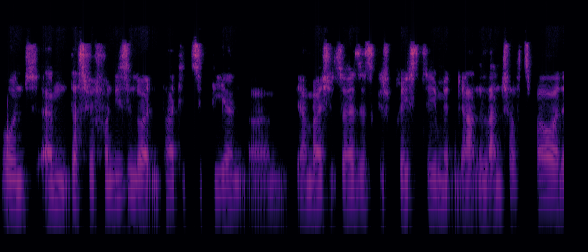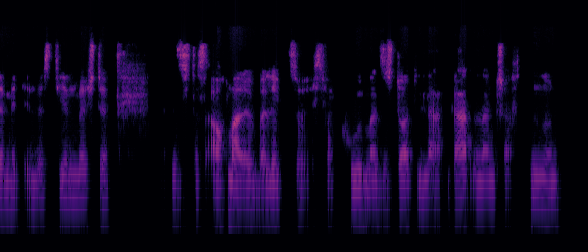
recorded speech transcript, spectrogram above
und ähm, dass wir von diesen Leuten partizipieren. Ähm, wir haben beispielsweise das Gesprächsthema mit einem Gartenlandschaftsbauer, der mit investieren möchte, der sich das auch mal überlegt, so, es war cool, man sich dort die Gartenlandschaften und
